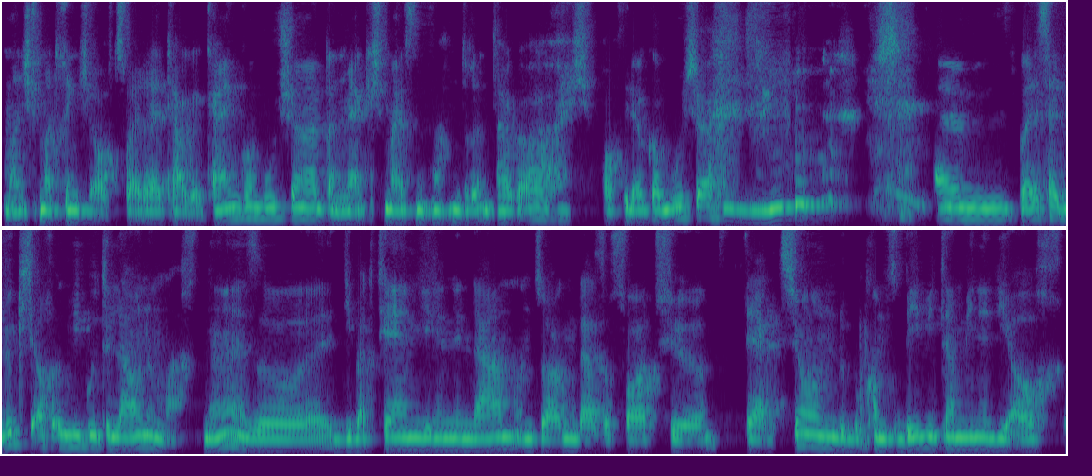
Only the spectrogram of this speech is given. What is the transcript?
Manchmal trinke ich auch zwei, drei Tage kein Kombucha. Dann merke ich meistens nach dem dritten Tag, oh, ich brauche wieder Kombucha. ähm, weil es halt wirklich auch irgendwie gute Laune macht. Ne? Also die Bakterien gehen in den Darm und sorgen da sofort für Reaktionen. Du bekommst B-Vitamine, die auch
